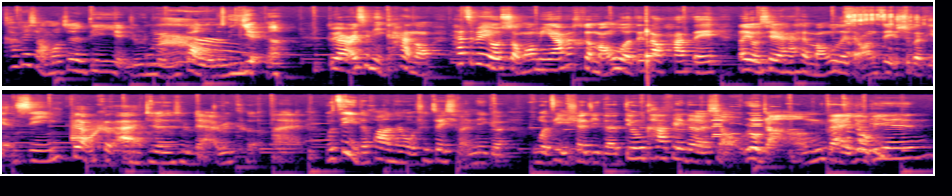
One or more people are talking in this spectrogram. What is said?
咖啡小猫真的第一眼就是萌爆我们的眼啊！对啊，而且你看哦，它这边有小猫咪啊，它很忙碌的在倒咖啡，那有些人还很忙碌的假装自己是个点心，非常可爱，真的是 very 可爱。我自己的话呢，我是最喜欢那个我自己设计的丢咖啡的小肉掌，在右边。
